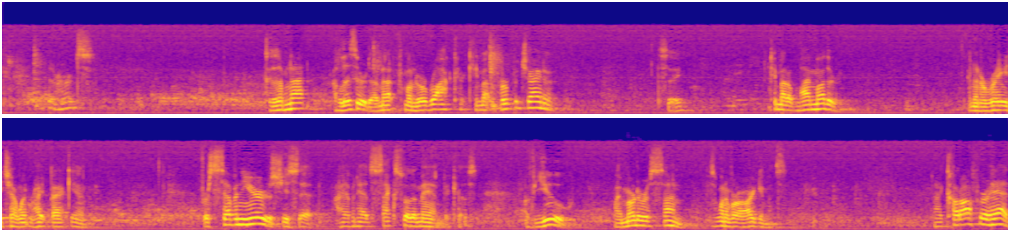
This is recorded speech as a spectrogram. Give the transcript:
It hurts. Because I'm not a lizard. I'm not from under a rock. I came out of her vagina. See? Came out of my mother. And in a rage, I went right back in. For seven years, she said, I haven't had sex with a man because of you, my murderous son. This is one of our arguments. I cut off her head.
